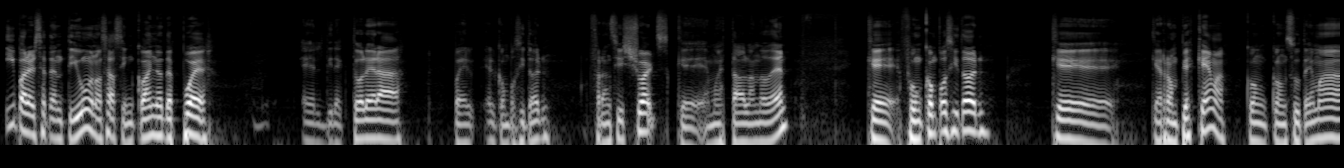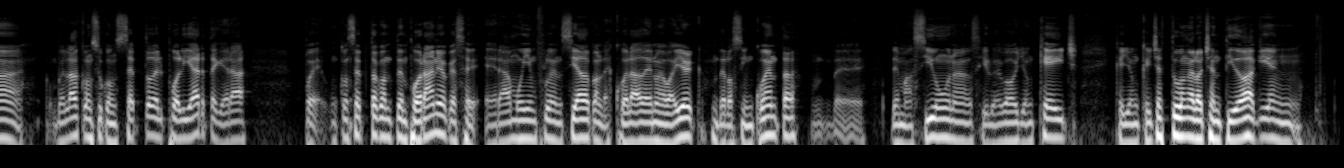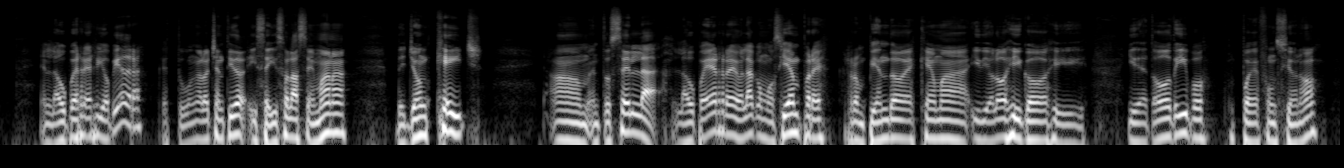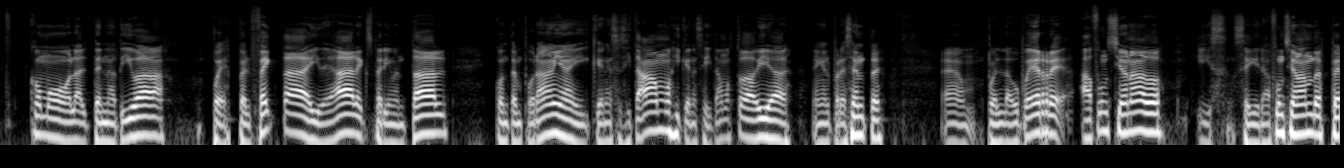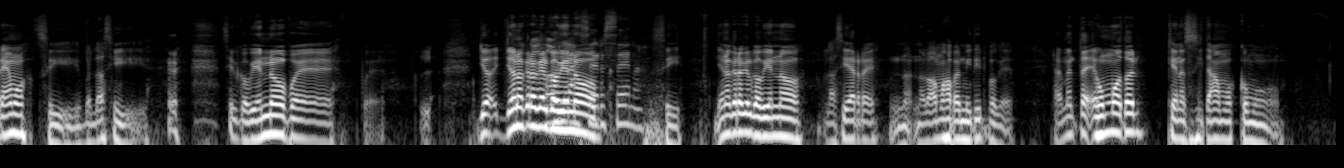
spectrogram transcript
y para el 71, o sea, cinco años después, el director era pues el, el compositor Francis Schwartz, que hemos estado hablando de él, que fue un compositor que, que rompió esquemas con, con su tema, ¿verdad? Con su concepto del poliarte, que era pues un concepto contemporáneo que se era muy influenciado con la escuela de Nueva York de los 50, de, de Masiunas y luego John Cage, que John Cage estuvo en el 82 aquí en, en la UPR Río Piedra, que estuvo en el 82 y se hizo la semana de John Cage. Um, entonces la, la UPR, ¿verdad? Como siempre, rompiendo esquemas ideológicos y, y de todo tipo, pues funcionó como la alternativa pues perfecta, ideal, experimental, contemporánea y que necesitábamos y que necesitamos todavía en el presente. Em, pues la UPR ha funcionado y seguirá funcionando, esperemos, si, ¿verdad? Si, si el gobierno, pues, pues yo, yo no creo que el gobierno, sí, yo no creo que el gobierno la cierre, no, no lo vamos a permitir porque realmente es un motor que necesitamos como,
